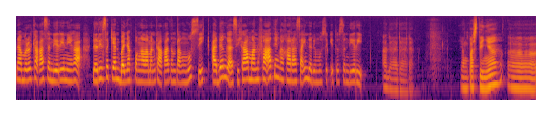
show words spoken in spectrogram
Nah menurut kakak sendiri nih Kak, dari sekian banyak pengalaman kakak tentang musik, ada nggak sih Kak manfaat yang kakak rasain dari musik itu sendiri? ada ada ada yang pastinya eh,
